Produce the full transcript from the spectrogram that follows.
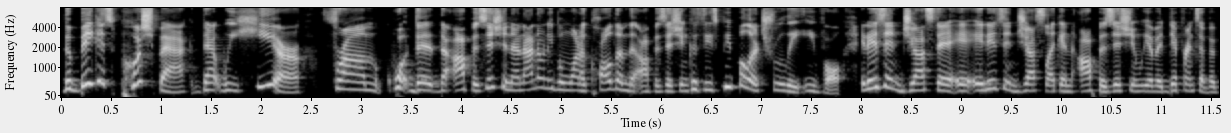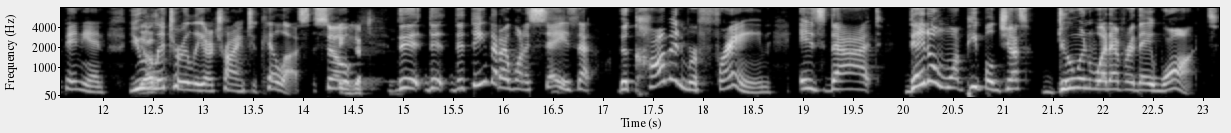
The biggest pushback that we hear from the the opposition and I don't even want to call them the opposition because these people are truly evil. It isn't just a it isn't just like an opposition we have a difference of opinion. You yep. literally are trying to kill us. So exactly. the the the thing that I want to say is that the common refrain is that they don't want people just doing whatever they want.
